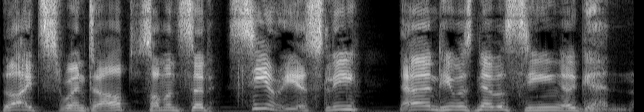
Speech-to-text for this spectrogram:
Lights went out, someone said, Seriously? And he was never seen again.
